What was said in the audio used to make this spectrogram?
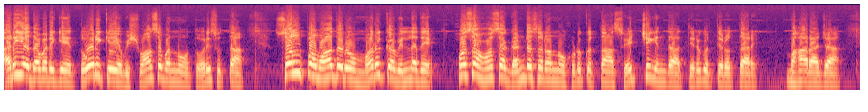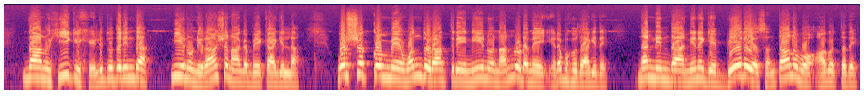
ಅರಿಯದವರಿಗೆ ತೋರಿಕೆಯ ವಿಶ್ವಾಸವನ್ನು ತೋರಿಸುತ್ತಾ ಸ್ವಲ್ಪವಾದರೂ ಮರುಕವಿಲ್ಲದೆ ಹೊಸ ಹೊಸ ಗಂಡಸರನ್ನು ಹುಡುಕುತ್ತಾ ಸ್ವೇಚ್ಛೆಯಿಂದ ತಿರುಗುತ್ತಿರುತ್ತಾರೆ. ಮಹಾರಾಜ, ನಾನು ಹೀಗೆ ಹೇಳಿದುದರಿಂದ ನೀನು ನಿರಾಶನಾಗಬೇಕಾಗಿಲ್ಲ. ವರ್ಷಕ್ಕೊಮ್ಮೆ ಒಂದು ರಾತ್ರಿ ನೀನು ನನ್ನೊಡನೆ ಇರಬಹುದಾಗಿದೆ. ನನ್ನಿಂದ ನಿನಗೆ ಬೇರೆಯ ಸಂತಾನವೋ ಆಗುತ್ತದೆ.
